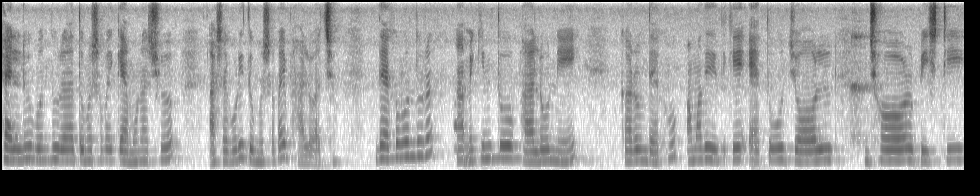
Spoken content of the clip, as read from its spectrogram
হ্যালো বন্ধুরা, তোমরা সবাই কেমন আছো? আশা করি তোমরা সবাই ভালো আছো। দেখো বন্ধুরা, আমি কিন্তু ভালো নেই। কারণ দেখো, আমাদের এদিকে এত জল, ঝড়, বৃষ্টি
